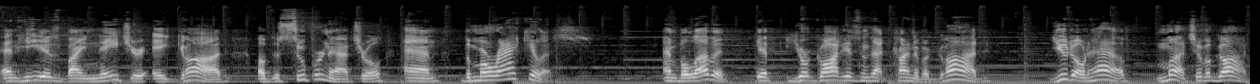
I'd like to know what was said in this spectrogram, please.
and He is by nature a God of the supernatural and the miraculous. And beloved, if your God isn't that kind of a God, you don't have much of a God.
